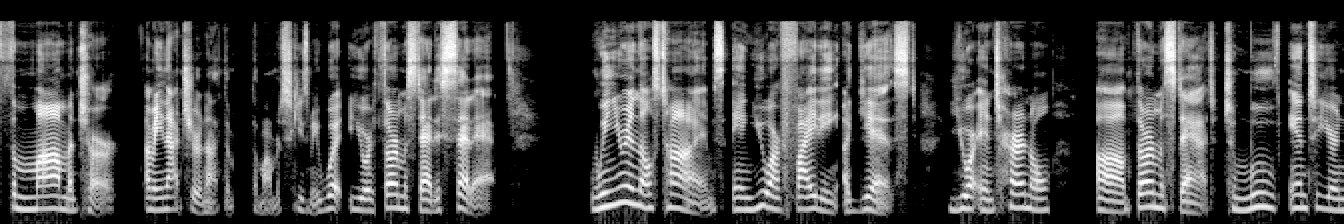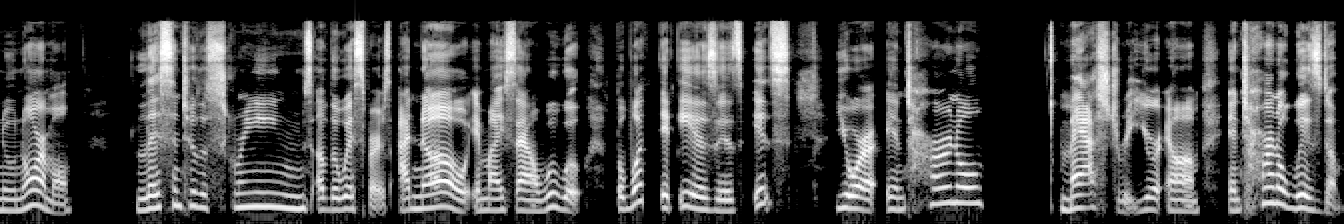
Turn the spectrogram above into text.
thermometer i mean not your not the thermometer excuse me what your thermostat is set at when you're in those times and you are fighting against your internal um, thermostat to move into your new normal, listen to the screams of the whispers. I know it might sound woo woo, but what it is, is it's your internal mastery, your um, internal wisdom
